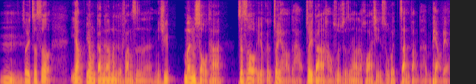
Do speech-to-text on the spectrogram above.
嗯，所以这时候要用刚刚那个方式呢，你去焖熟它。这时候有个最好的好最大的好处就是它的花青素会绽放的很漂亮，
